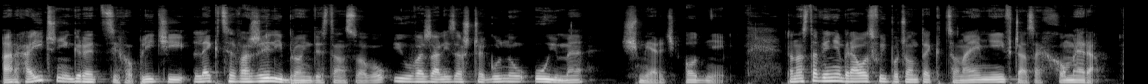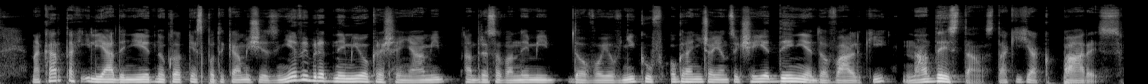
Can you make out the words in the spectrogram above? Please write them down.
Archaiczni greccy hoplici lekceważyli broń dystansową i uważali za szczególną ujmę śmierć od niej. To nastawienie brało swój początek co najmniej w czasach Homera. Na kartach Iliady niejednokrotnie spotykamy się z niewybrednymi określeniami adresowanymi do wojowników ograniczających się jedynie do walki na dystans, takich jak Parys,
